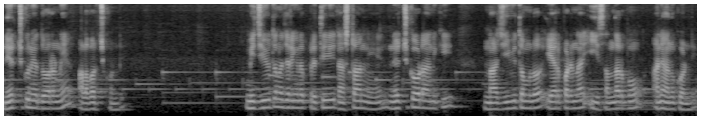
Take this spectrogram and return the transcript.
నేర్చుకునే ధోరణి అలవర్చుకోండి. మీ జీవితంలో జరిగిన ప్రతి నష్టాన్ని నేర్చుకోవడానికి నా జీవితంలో ఏర్పడిన ఈ సందర్భం అని అనుకోండి.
